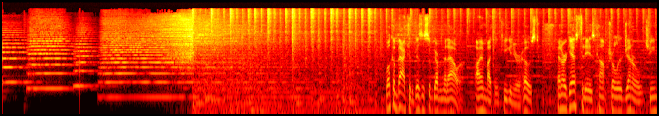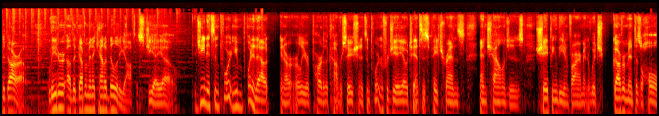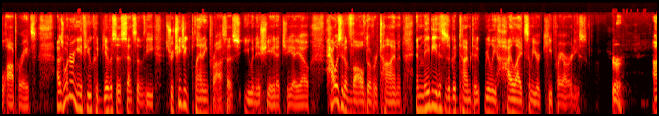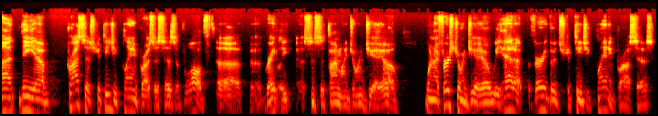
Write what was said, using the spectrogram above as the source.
Welcome back to the Business of Government Hour. I'm Michael Keegan, your host, and our guest today is Comptroller General Gene Dodaro, leader of the Government Accountability Office, GAO. Gene, it's important, you pointed out in our earlier part of the conversation, it's important for GAO to anticipate trends and challenges shaping the environment in which government as a whole operates. I was wondering if you could give us a sense of the strategic planning process you initiate at GAO. How has it evolved over time? And, and maybe this is a good time to really highlight some of your key priorities. Sure. Uh, the um, process, strategic planning process, has evolved uh, greatly uh, since the time I joined GAO. When I first joined GAO, we had a, very good strategic planning process,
